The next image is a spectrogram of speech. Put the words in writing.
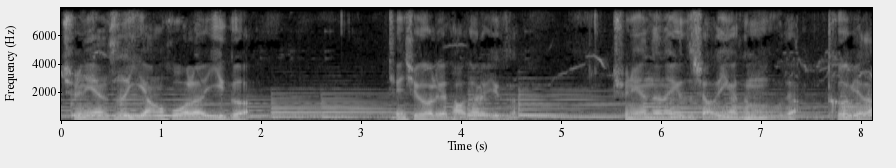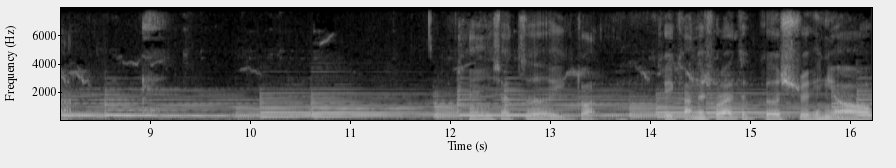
去年是养活了一个，天气恶劣淘汰了一只。去年的那一只小的应该是母的，特别大。看一下这一段，可以看得出来这个水鸟，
